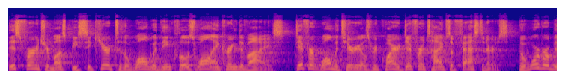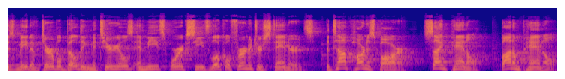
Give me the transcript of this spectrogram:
This furniture must be secured to the wall with the enclosed wall anchoring device. Different wall materials require different types of fasteners. The wardrobe is made of durable building materials and meets or exceeds local furniture standards. The top harness bar, side panel, bottom panel,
